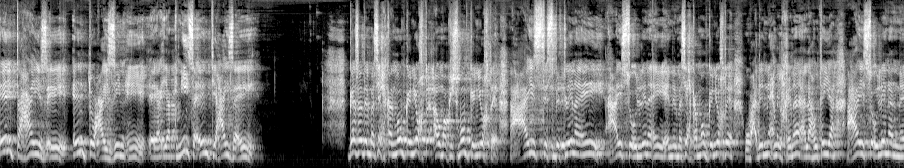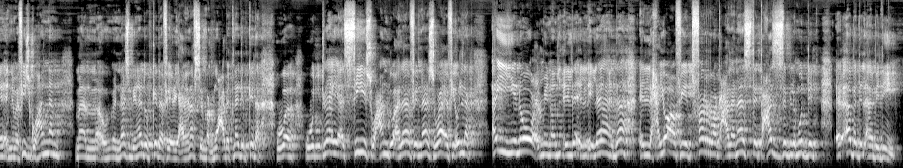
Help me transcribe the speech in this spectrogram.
أنت عايز إيه؟ أنتوا عايزين إيه؟ يا كنيسة أنت عايزة إيه؟ جسد المسيح كان ممكن يخطئ أو ما كانش ممكن يخطئ. عايز تثبت لنا إيه؟ عايز تقول لنا إيه؟ إن المسيح كان ممكن يخطئ وبعدين نعمل خناقة لاهوتية. عايز تقول لنا ان إن مفيش جهنم؟ ما الناس بينادوا بكده في يعني نفس المجموعة بتنادي بكده. وتلاقي قسيس وعنده آلاف الناس واقف يقول لك أي نوع من الإله ده اللي هيقف يتفرج على ناس تتعذب لمدة أبد الآبدين.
